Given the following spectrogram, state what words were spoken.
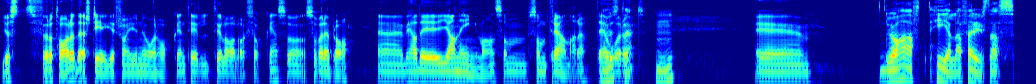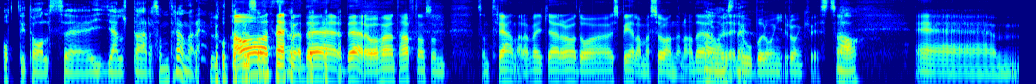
just för att ta det där steget från juniorhockeyn till, till A-lagshockeyn så, så var det bra. Eh, vi hade Janne Ingman som, som tränare det Just det. året. Mm. Eh, Du har haft hela Färjestads 80-tals eh, hjältar som tränare, låter ja, det som. men det, det är det. Och har jag inte haft dem som, som tränare, vilka är det då? Då spelat med sönerna Ja, det. Lobo och Rund- Rundqvist. Så. Ja, Ehm,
